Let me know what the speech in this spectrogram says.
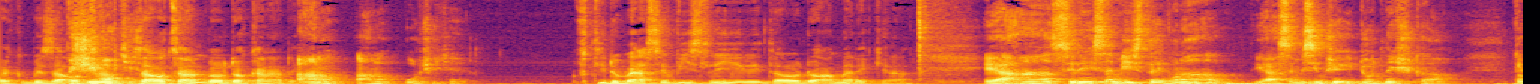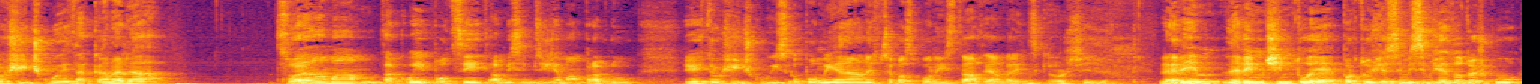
jakoby za, oceán, za oceán byl do Kanady. Ano, ano, určitě. V té době asi víc lidí lítalo do Ameriky, ne? Já si nejsem jistý, ona, já si myslím, že i do dneška trošičku je ta Kanada, co já mám takový pocit, a myslím si, že mám pravdu, že je trošičku víc opomíjená než třeba Spojené státy americké. Určitě. Nevím, nevím, čím to je, protože si myslím, že je to trošku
